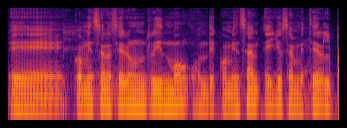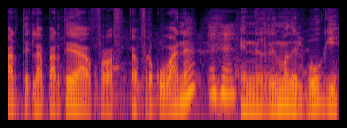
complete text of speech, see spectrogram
eh, comienzan a hacer un ritmo donde comienzan ellos a meter el parte, la parte afro, afrocubana en el ritmo del boogie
